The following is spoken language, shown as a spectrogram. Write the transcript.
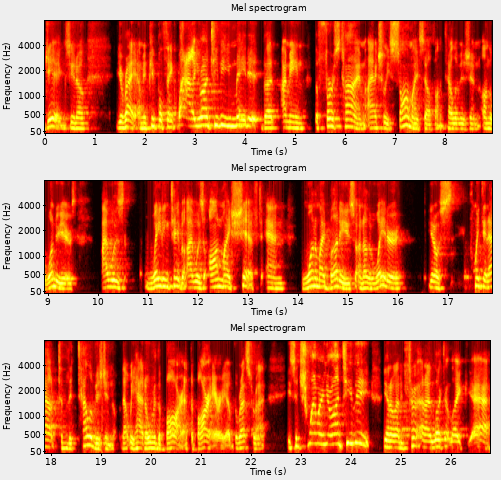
gigs. You know, you're right. I mean, people think, "Wow, you're on TV, you made it." But I mean, the first time I actually saw myself on television on the Wonder Years, I was waiting table. I was on my shift, and one of my buddies, another waiter, you know, pointed out to the television that we had over the bar at the bar area of the restaurant. He said, "Schwimmer, you're on TV." You know, and I, turned, and I looked at like, yeah.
